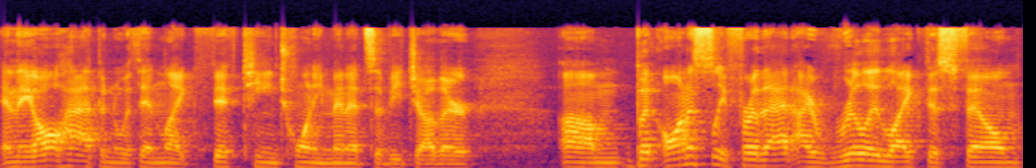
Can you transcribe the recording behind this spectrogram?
and they all happen within like 15 20 minutes of each other. Um, but honestly, for that, I really like this film.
